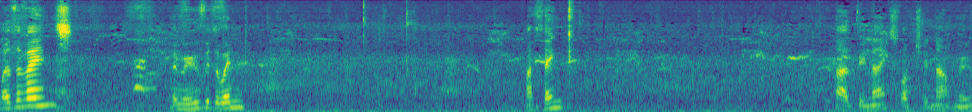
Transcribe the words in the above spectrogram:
weather vanes. They move with the wind. I think. That'd be nice watching that move.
